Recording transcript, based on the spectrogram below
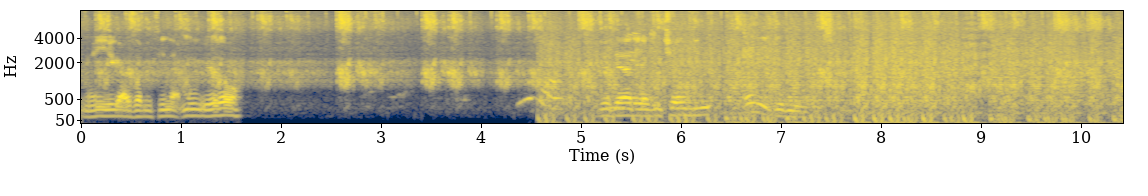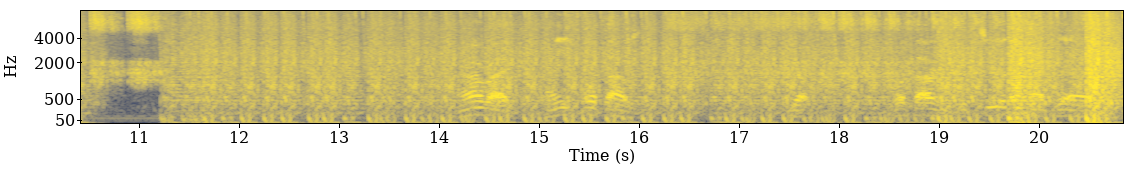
Man, you guys haven't seen that movie at all. Daddy hasn't shown you any good movies. Alright, I need 4,000. Yep. 4,000 for two of them at, uh,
